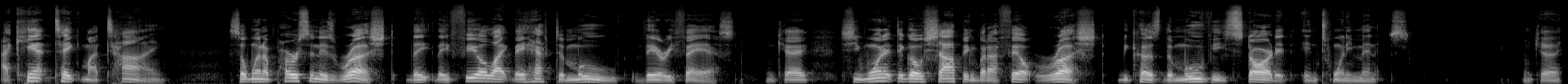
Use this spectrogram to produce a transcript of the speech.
I can't take my time. So when a person is rushed, they, they feel like they have to move very fast. Okay. She wanted to go shopping, but I felt rushed because the movie started in 20 minutes. Okay.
